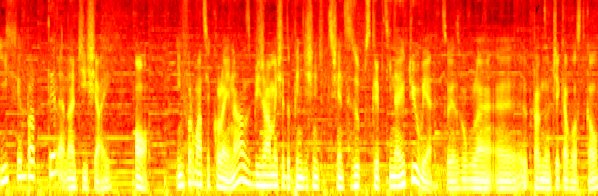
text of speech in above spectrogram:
I chyba tyle na dzisiaj. O, informacja kolejna. Zbliżamy się do 50 tysięcy subskrypcji na YouTubie, co jest w ogóle e, pewną ciekawostką.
